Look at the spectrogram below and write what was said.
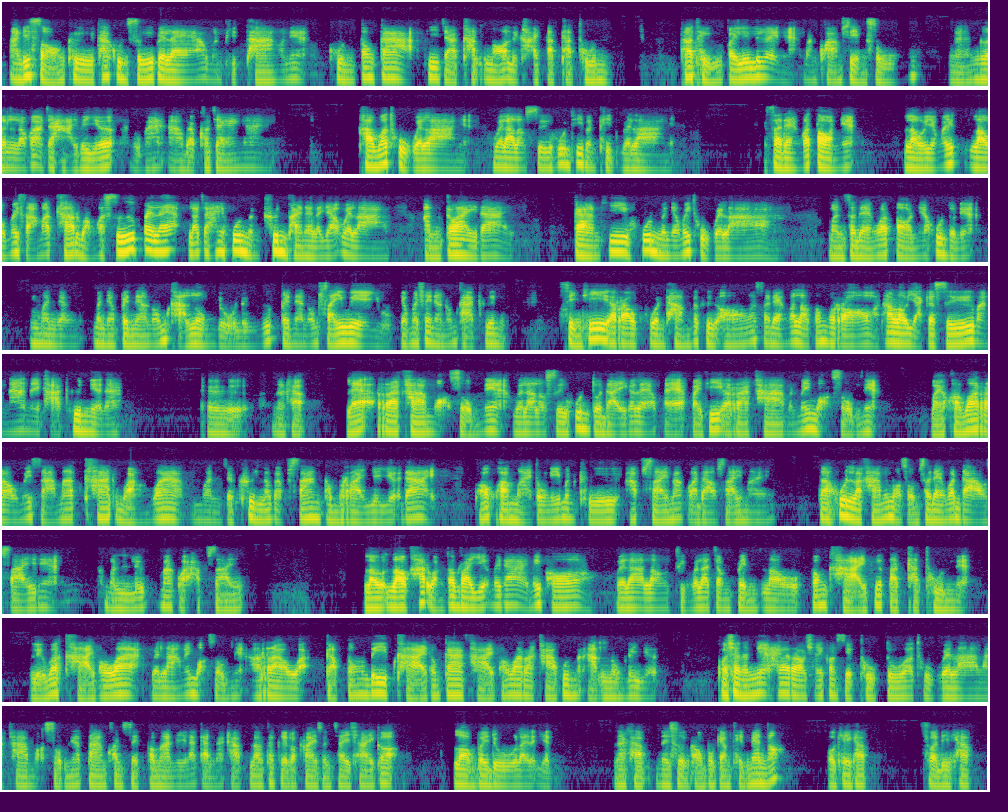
อันที่สองคือถ้าคุณซื้อไปแล้วมันผิดทางแล้วเนี่ย คุณต้องกล้าที่จะขัดล้อหรือขายตัดขาดทุน ถ้าถือไปเรื่อยๆเนี่ย มันความเสี่ยงสูงนะเงินเราก็อาจจะหายไปเยอะถูกไหมเอาแบบเข้าใจง่ายๆคำว่าถูกเวลาเนี่ย เวลาเราซื้อหุ้นที่มันผิดเวลาเนี่ย แสดงว่าตอนเนี้ย เรายังไม่เราไม่สามารถคาดหวังว่าซื้อไปแล้ว แล้วจะให้หุ้นมันขึ้นภายในระยะเวลาอันใกล้ได้ การที่หุ้นมันยังไม่ถูกเวลา มันแสดงว่าตอนนี้หุ้นตัวเนี้ยมันยังมันยังเป็นแนวโน้มขาลงอยู่ หรือเป็นแนวโน้มไซด์เวย์อยู่ ยังไม่ใช่แนวโน้มขาขึ้น สิ่งที่เราควรทำก็คืออ๋อแสดงว่าเราต้องรอ ถ้าเราอยากจะซื้อมันนะในขาขึ้นเนี่ยนะเออนะครับ และราคาเหมาะสมเนี่ย เวลาเราซื้อหุ้นตัวใดก็แล้ว แต่ไปที่ราคามันไม่เหมาะสมเนี่ย หมายความว่าเราไม่สามารถคาดหวังว่ามันจะขึ้นแล้วแบบสร้างกำไรเยอะ ๆ ได้ เพราะความหมายตรงนี้มันคืออัพไซด์มากกว่าดาวไซด์ไหมถ้าหุ้นราคาไม่เหมาะสมแสดงว่าดาวไซด์เนี่ยมันลึกมากกว่าอัพไซด์เราเราคาดหวังกำไรเยอะไม่ได้ ไม่พอเวลาเราถึงเวลาจำเป็นเราต้องขายเพื่อตัดขาดทุนเนี่ยหรือว่าขายเพราะว่าเวลาไม่เหมาะสมเนี่ยเราอะกับต้องรีบขายต้องกล้าขาย เพราะว่าราคาหุ้นมันอาจลงได้เยอะ ราะฉะนั้นเนี่ยให้เราใช้คอนเซปต์ถูกตัวถูกเวลาราคาเหมาะสมเนี่ยตามคอนเซปต์ประมาณนี้แล้วกันนะครับแล้วถ้าเกิดว่าใครสนใจใช้ก็ลองไปดูรายละเอียดนะครับในส่วนของโปรแกรมเท d แมนเนาะโอเคครับ สวัสดีครับ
